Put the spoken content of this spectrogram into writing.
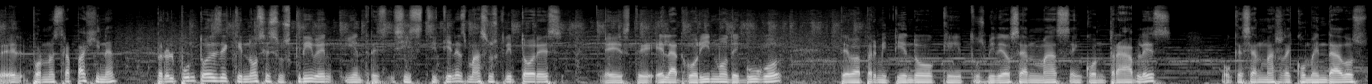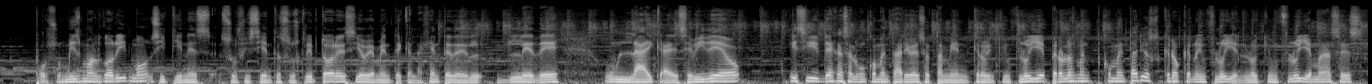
eh, por nuestra página pero el punto es de que no se suscriben y entre si, tienes más suscriptores este el algoritmo de Google te va permitiendo que tus videos sean más encontrables o que sean más recomendados por su mismo algoritmo si tienes suficientes suscriptores y obviamente que la gente le dé un like a ese video. Y si dejas algún comentario eso también creo que influye pero los comentarios creo que no influyen. Lo que influye más es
